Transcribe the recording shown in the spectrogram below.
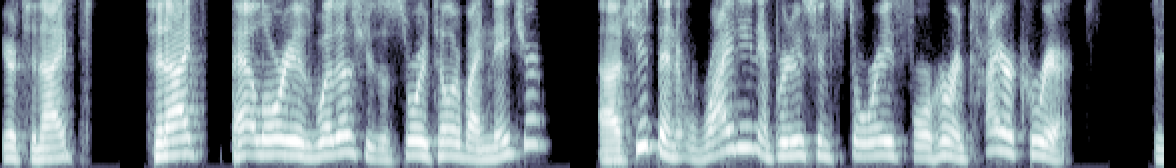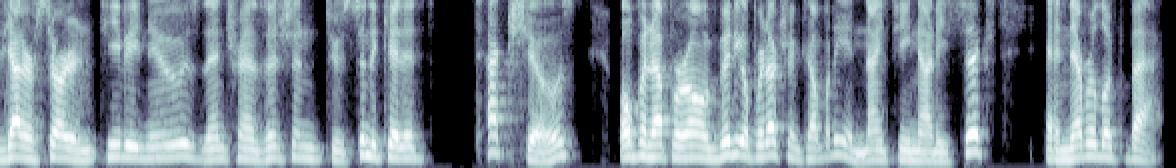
here tonight. Tonight, Pat Lore is with us. She's a storyteller by nature. Uh, she's been writing and producing stories for her entire career. She's got her start in TV news, then transitioned to syndicated tech shows, opened up her own video production company in 1996, and never looked back.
